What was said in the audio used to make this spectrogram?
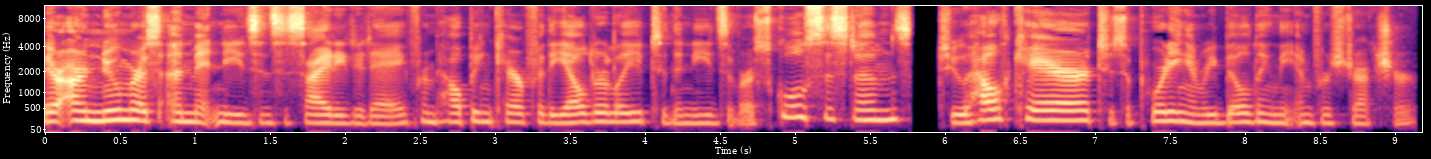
There are numerous unmet needs in society today, from helping care for the elderly to the needs of our school systems, to health care, to supporting and rebuilding the infrastructure.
